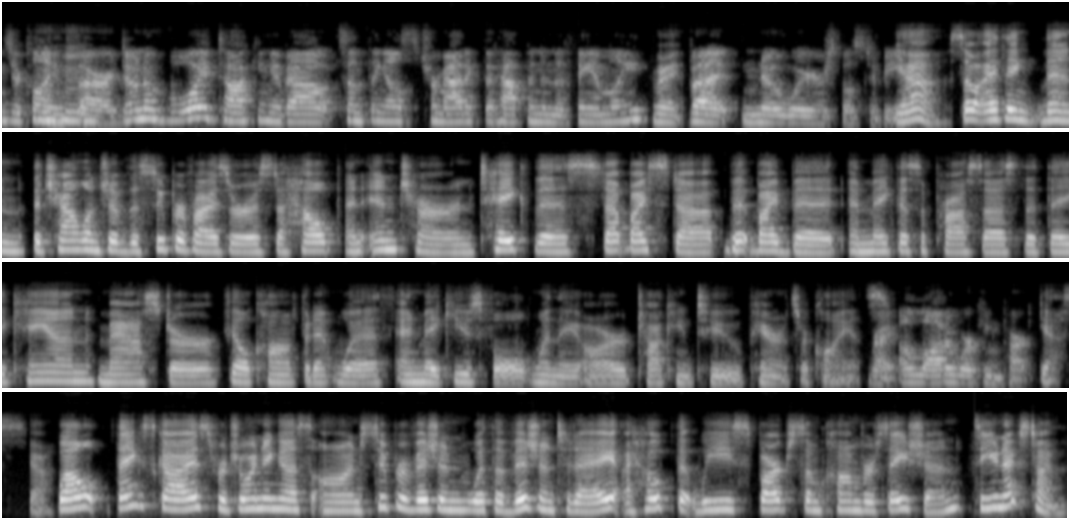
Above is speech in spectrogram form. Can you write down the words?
medications your clients Mhm. are. Don't avoid talking about something else traumatic that happened in the family, Right. but know where you're supposed to be. Yeah. So I think then the challenge of the supervisor is to help an intern take this step by step, bit by bit, and make this a process that they can master, feel confident with, and make useful when they are talking to parents or clients. Right. A lot of working parts. Yes. Yeah. Well, thanks, guys, for joining us on Supervision with a Vision today. I hope that we sparked some conversation. See you next time.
